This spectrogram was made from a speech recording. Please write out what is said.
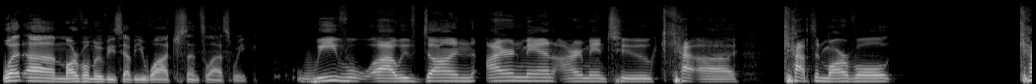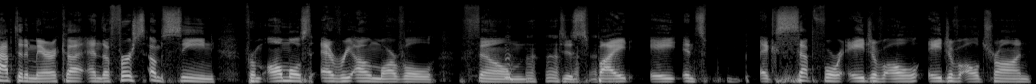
What uh, Marvel movies have you watched since last week? We've uh, we've done Iron Man, Iron Man Two, Ca- uh, Captain Marvel, Captain America, and the first um scene from almost every um, Marvel film, despite eight, except for Age of All Age of Ultron,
